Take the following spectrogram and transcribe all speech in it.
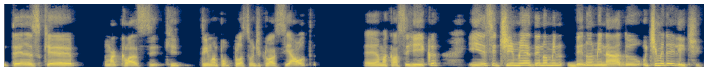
Atenas, que é uma classe que tem uma população de classe alta, é uma classe rica, e esse time é denomin denominado o time da elite.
